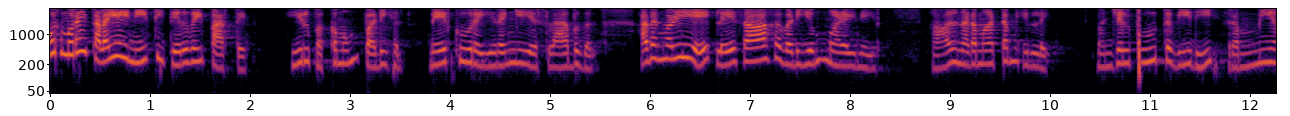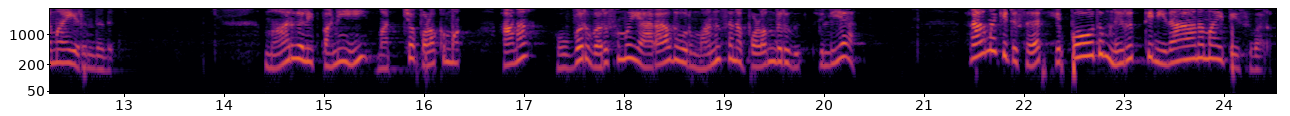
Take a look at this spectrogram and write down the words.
ஒரு முறை தலையை நீட்டி தெருவை பார்த்தேன். இரு பக்கமும் படிகள் மேற்கூரை இறங்கிய ஸ்லாபுகள். அதன் வழியே லேசாக வடியும் மழை நீர் ஆள் நடமாட்டம் இல்லை. மஞ்சள் பூத்த வீதி ரம்மியமாய் இருந்தது மார்கழி பனி மச்ச புழக்கமா. ஆனா ஒவ்வொரு வருஷமும் யாராவது ஒரு மனுஷனை பொழந்துருது இல்லையா? ராமகிட்ட சார் எப்போதும் நிறுத்தி நிதானமாய் பேசுவார்.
